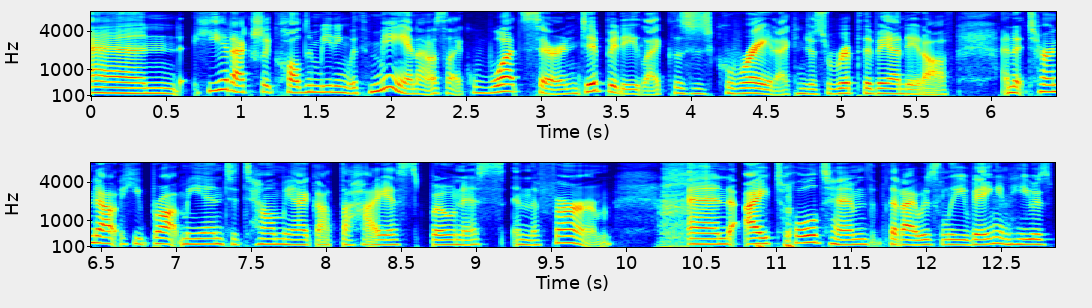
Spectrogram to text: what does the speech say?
And he had actually called a meeting with me. And I was like, what serendipity? Like, this is great. I can just rip the band aid off. And it turned out he brought me in to tell me I got the highest bonus in the firm. And I told him that I was leaving, and he was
